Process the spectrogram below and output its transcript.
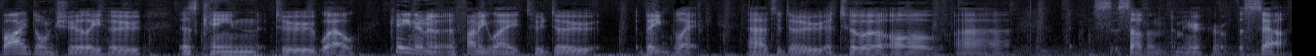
by Don Shirley, who is keen to, well, keen in a, a funny way to do, being black, uh, to do a tour of uh, Southern America, of the South,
